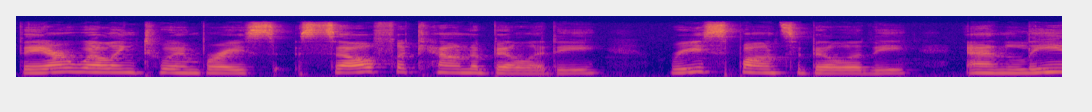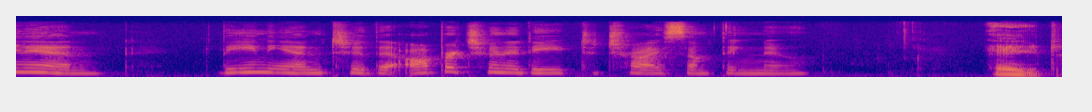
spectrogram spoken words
They are willing to embrace self accountability, responsibility, and lean in, lean into the opportunity to try something new. 8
